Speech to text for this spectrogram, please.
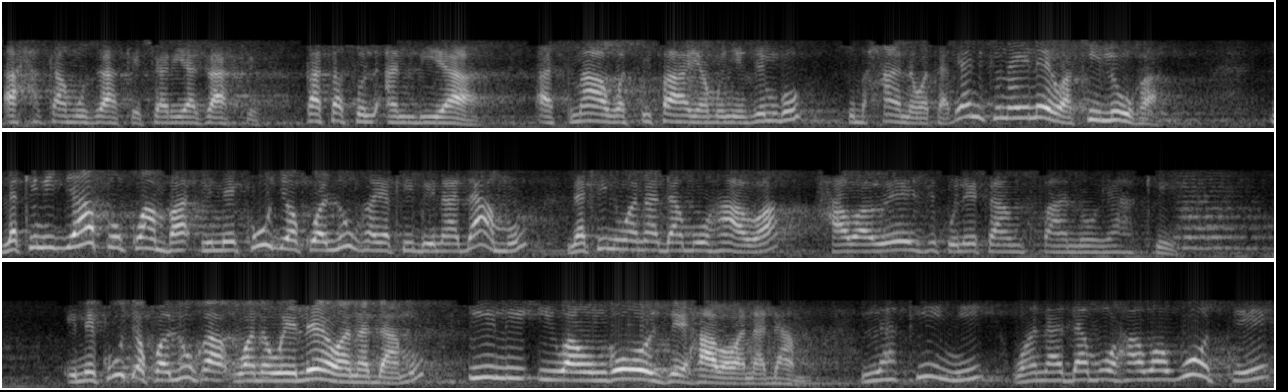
Ahkamu zake sharia zake qasasul anbiya asma wa sifa ya Mwenyezi Mungu subhana wa ta'ala. Yani tunaelewa kilugha. Lakini japo kwamba imekuja kwa lugha ya kibinadamu lakini wanadamu hawa hawawezi kuleta mfano yake imekuja kwa lugha wanaoelewa wanadamu ili iwaongoze hawa wanadamu. Lakini wanadamu hawa wote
